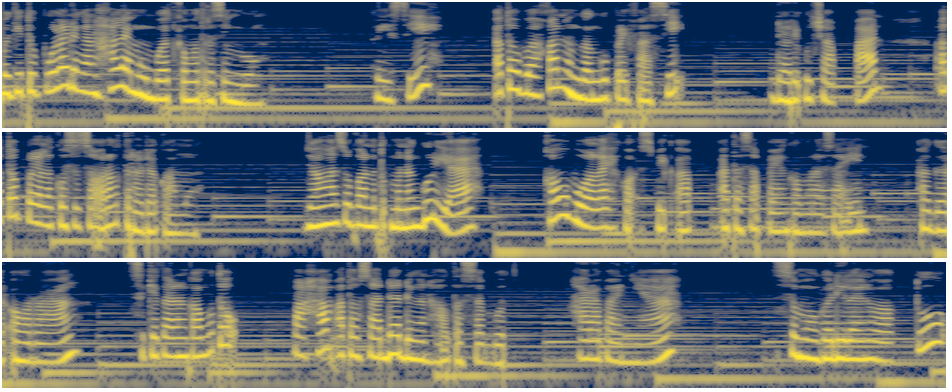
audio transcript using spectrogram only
Begitu pula dengan hal yang membuat kamu tersinggung, risih, atau bahkan mengganggu privasi dari ucapan atau perilaku seseorang terhadap kamu. Jangan sungkan untuk menegur ya. Kamu boleh kok speak up atas apa yang kamu rasain, agar orang sekitaran kamu tuh paham atau sadar dengan hal tersebut. Harapannya, semoga di lain waktu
